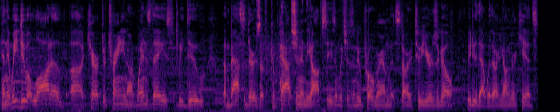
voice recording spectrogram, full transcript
And then we do a lot of uh, character training on Wednesdays. We do Ambassadors of Compassion in the off season, which is a new program that started two years ago. We do that with our younger kids.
